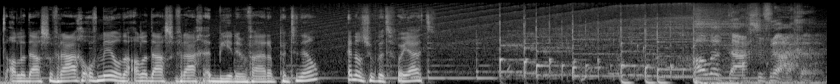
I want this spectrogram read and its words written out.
Alledaagse Vragen, of mail naar alledaagsevragen.bnnvaren.nl en dan zoek ik het voor je uit. Alledaagse Vragen.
